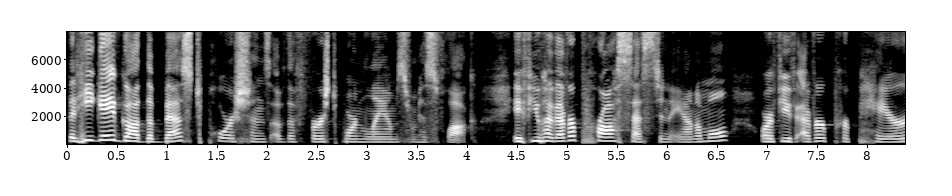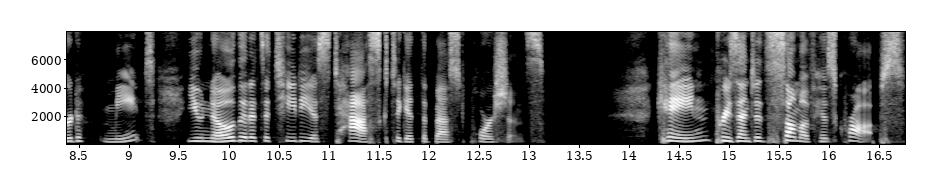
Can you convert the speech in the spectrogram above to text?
that he gave God the best portions of the firstborn lambs from his flock. If you have ever processed an animal or if you've ever prepared meat, you know that it's a tedious task to get the best portions. Cain presented some of his crops.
